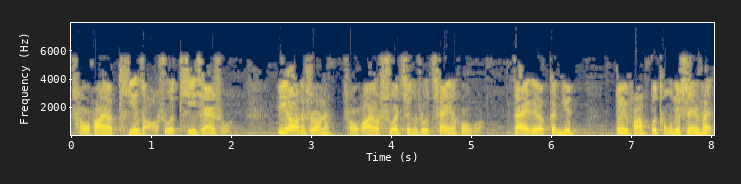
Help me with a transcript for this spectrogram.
丑话要提早说、提前说，必要的时候呢，丑话要说清楚前因后果。再一个，要根据对方不同的身份，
